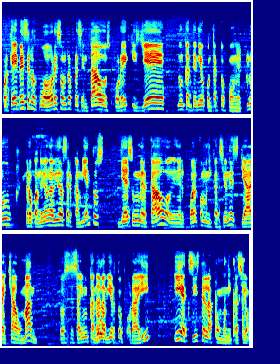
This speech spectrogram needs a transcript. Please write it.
Porque hay veces los jugadores son representados por X, Y, nunca han tenido contacto con el club, pero cuando ya han habido acercamientos, ya es un mercado en el cual comunicaciones ya ha echado mano. Entonces hay un canal abierto por ahí y existe la comunicación.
